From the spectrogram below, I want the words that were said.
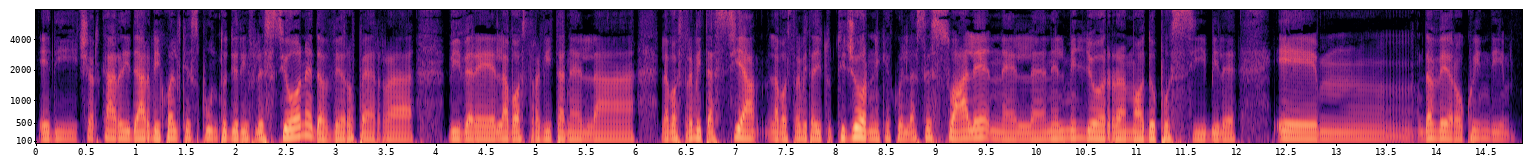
e di cercare di darvi qualche spunto di riflessione davvero per uh, vivere la vostra vita nella, la vostra vita sia la vostra vita di tutti i giorni che quella sessuale nel, nel miglior modo possibile. E mh, mm, davvero quindi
